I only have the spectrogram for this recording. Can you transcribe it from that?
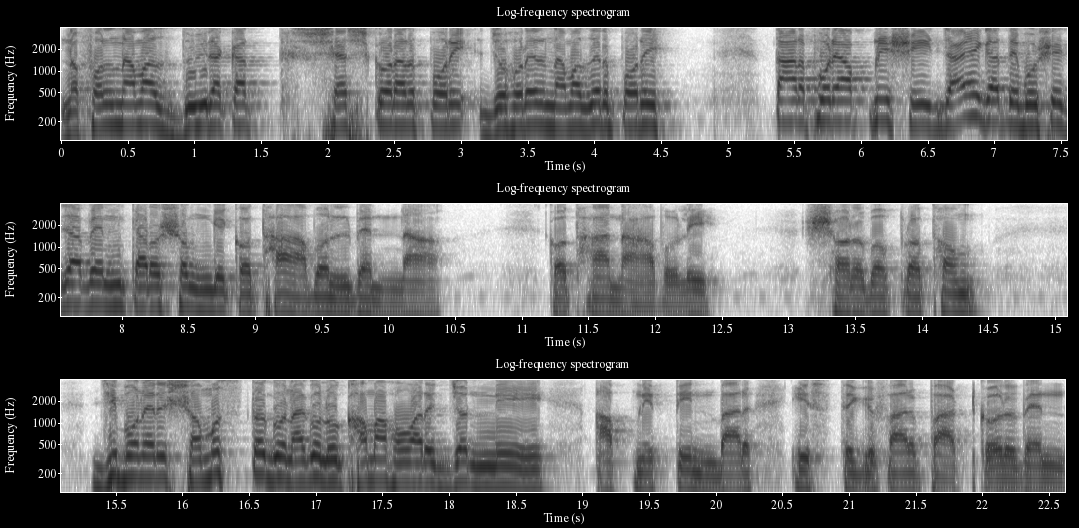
নফল নামাজ দুই রাকাত শেষ করার পরে, জোহরের নামাজের পরে, তারপরে আপনি সেই জায়গাতে বসে যাবেন, কারও সঙ্গে কথা বলবেন না, কথা না বলে। সর্বপ্রথম। জীবনের সমস্ত গুণাগুলো ক্ষমা হওয়ার জন্যে আপনি তিনবার ইস্তেগফার পাঠ করবেন।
